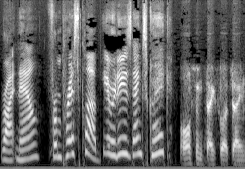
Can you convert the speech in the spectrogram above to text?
right now, from Press Club. Here it is. Thanks, Greg. Awesome. Thanks a lot, Jane.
